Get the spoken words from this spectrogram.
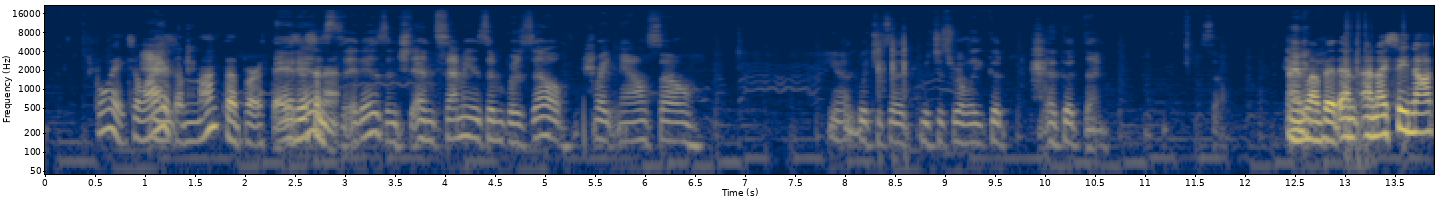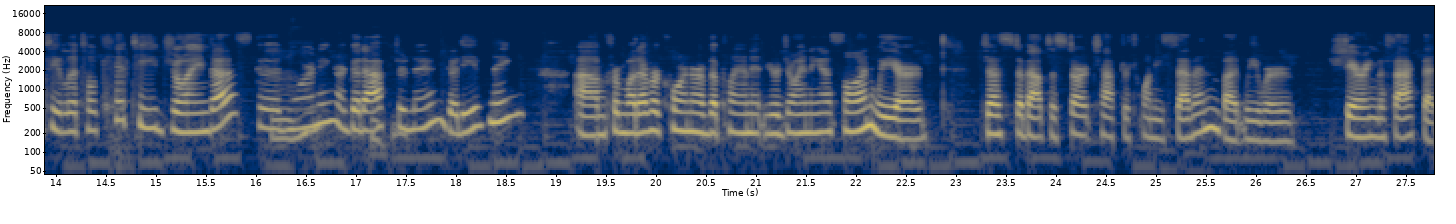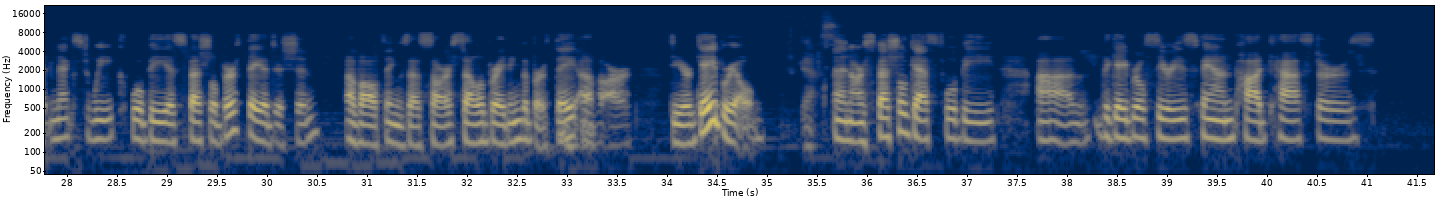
Boy, July is a month of birthdays, It is, isn't it? It is, and and Sammy is in Brazil right now, so you know, which is a which is really good a good thing. I love it. And and I see naughty little kitty joined us. Good Mhm. morning or good afternoon, good evening. Um, from whatever corner of the planet you're joining us on. We are just about to start chapter 27, but we were sharing the fact that next week will be a special birthday edition of All Things SR, celebrating the birthday Mhm. of our dear Gabriel. Yes. And our special guest will be uh, the Gabriel Series fan podcasters,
